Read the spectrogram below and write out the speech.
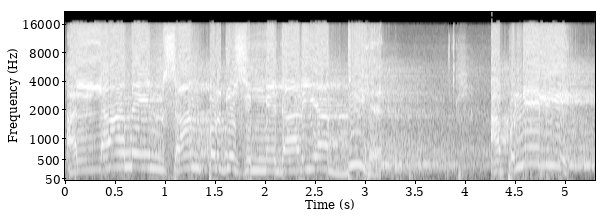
اللہ نے انسان پر جو ذمہ داریاں دی ہے اپنے لیے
